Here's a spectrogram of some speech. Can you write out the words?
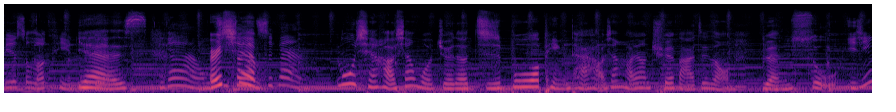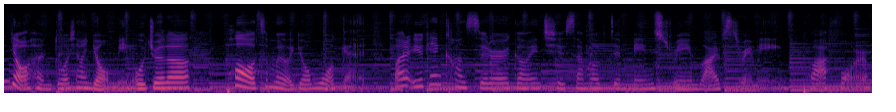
feel so lucky 对不对。 Yes，你看，我们而吃饭且吃饭，目前好像我觉得直播平台好像好像缺乏这种元素，已经有很多像有名，我觉得 Paul 这么有幽默感，Why you can consider going to some of the mainstream live streaming platform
